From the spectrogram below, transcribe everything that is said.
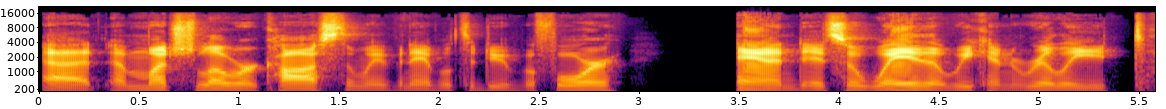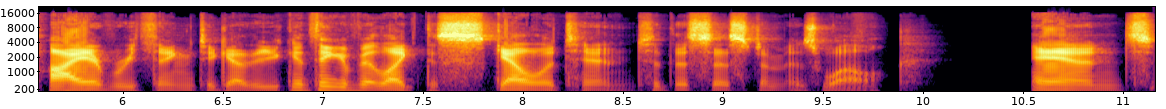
at a much lower cost than we've been able to do before. And it's a way that we can really tie everything together. You can think of it like the skeleton to the system as well. And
